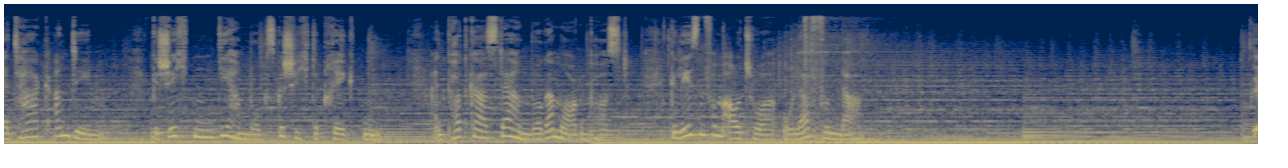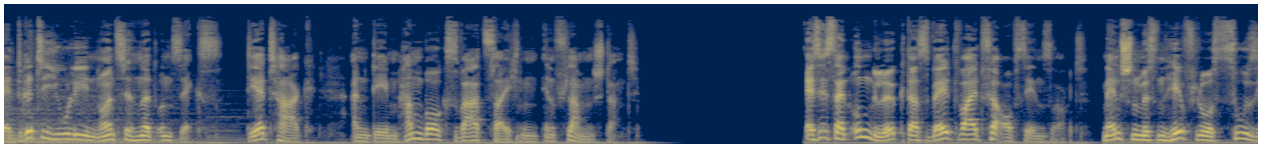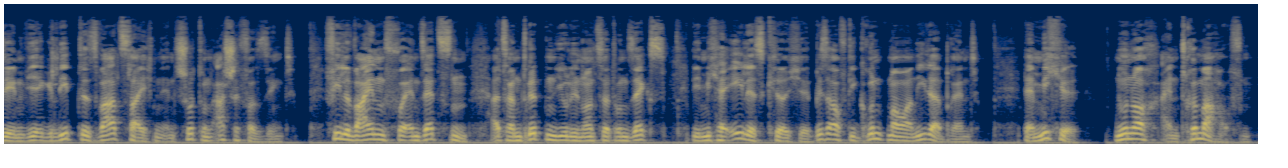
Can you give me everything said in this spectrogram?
Der Tag an dem. Geschichten, die Hamburgs Geschichte prägten. Ein Podcast der Hamburger Morgenpost. Gelesen vom Autor Olaf Funder. Der 3. Juli 1906. Der Tag, an dem Hamburgs Wahrzeichen in Flammen stand. Es ist ein Unglück, das weltweit für Aufsehen sorgt. Menschen müssen hilflos zusehen, wie ihr geliebtes Wahrzeichen in Schutt und Asche versinkt. Viele weinen vor Entsetzen, als am 3. Juli 1906 die Michaeliskirche bis auf die Grundmauer niederbrennt. Der Michel, nur noch ein Trümmerhaufen.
